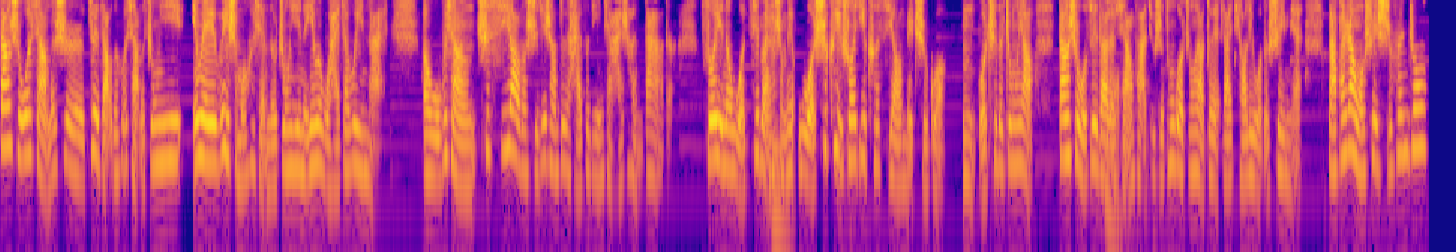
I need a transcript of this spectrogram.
当时我想的是最早的时候想的中医，因为为什么会选择中医呢？因为我还在喂奶，呃，我不想吃西药呢，实际上对孩子的影响还是很大的。所以呢，我基本上是没，我是可以说一颗西药没吃过。嗯，我吃的中药，当时我最大的想法就是通过中药对来调理我的睡眠，哪怕让我睡十分钟。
